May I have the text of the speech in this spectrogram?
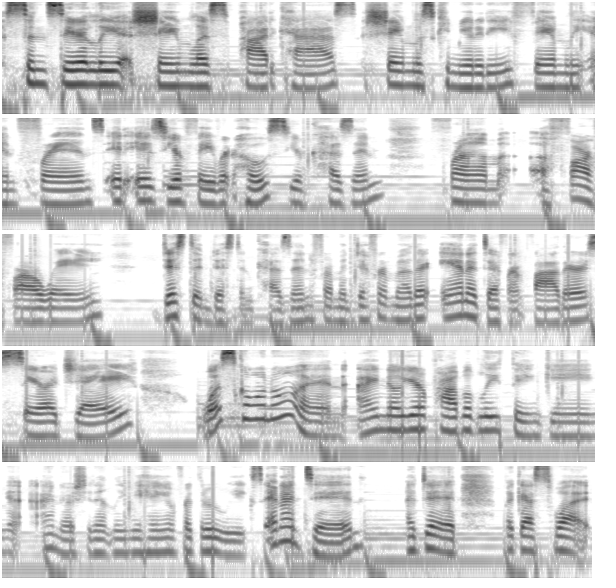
Sincerely Shameless podcast, Shameless community, family, and friends? It is your favorite host, your cousin from a far, far away, distant, distant cousin from a different mother and a different father, Sarah J. What's going on? I know you're probably thinking, I know she didn't leave me hanging for three weeks. And I did. I did. But guess what?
